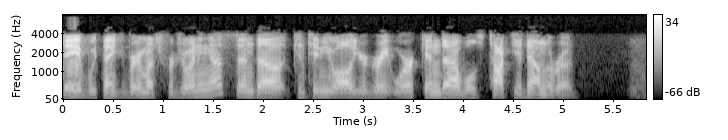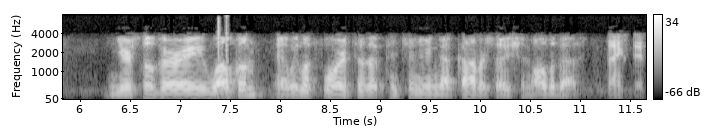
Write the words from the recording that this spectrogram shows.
Dave, we thank you very much for joining us, and uh, continue all your great work. And we'll talk to you down the road. You're so very welcome, and we look forward to the continuing that conversation. All the best. Thanks, Dave.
